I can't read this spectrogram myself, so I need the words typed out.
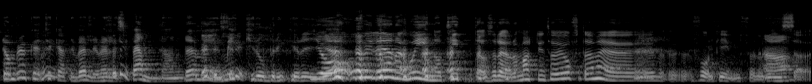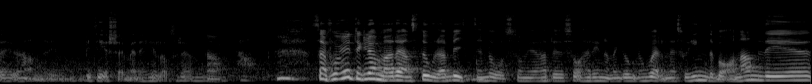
De brukar ju tycka att det är väldigt, väldigt spännande med mikrobryggerier. Ja, och ville gärna gå in och titta och sådär. Och Martin tar ju ofta med folk in för att Ja. visa hur han beter sig med det hela och sådär. Ja. Sen får vi inte glömma den stora biten då som jag hade så här innan med Golden Wellness och hinderbanan. Det,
